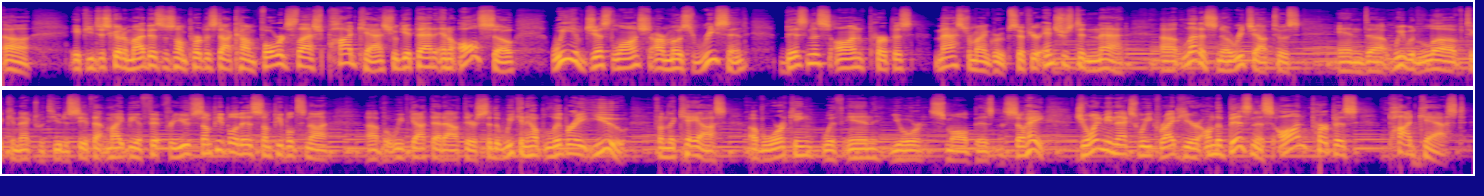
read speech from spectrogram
Uh, if you just go to mybusinessonpurpose.com forward slash podcast, you'll get that. And also, we have just launched our most recent Business on Purpose Mastermind group. So if you're interested in that, uh, let us know. Reach out to us, and uh, we would love to connect with you to see if that might be a fit for you. Some people it is, some people it's not, uh, but we've got that out there so that we can help liberate you from the chaos of working within your small business. So, hey, join me next week right here on the Business on Purpose podcast.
